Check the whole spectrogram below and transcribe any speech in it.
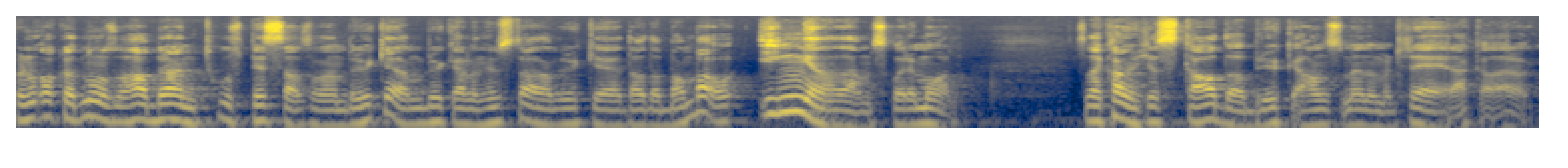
For akkurat nå så har Brann to spisser som de bruker. De bruker Erlend Hustad de bruker Dada Bamba, og ingen av dem skårer mål. Så det kan jo ikke skade å bruke han som er nummer tre i rekka der òg.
